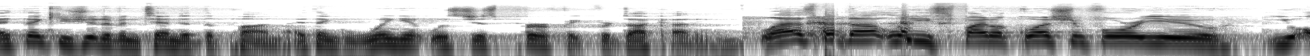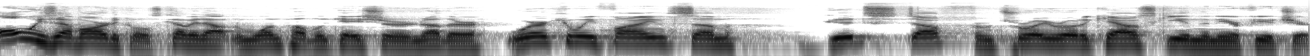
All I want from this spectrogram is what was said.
I think you should have intended the pun. I think wing it was just perfect for duck hunting. Last but not least, final question for you. You always have articles coming out in one publication or another. Where can we find some good stuff from Troy Rodakowski in the near future?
